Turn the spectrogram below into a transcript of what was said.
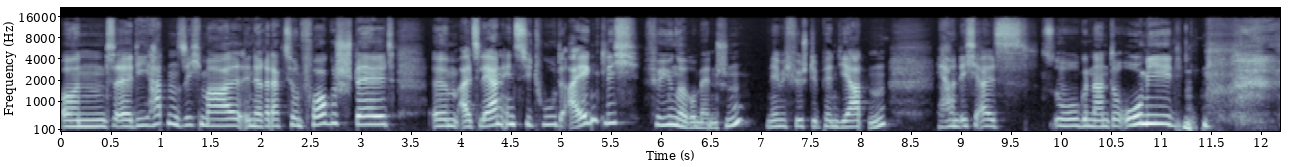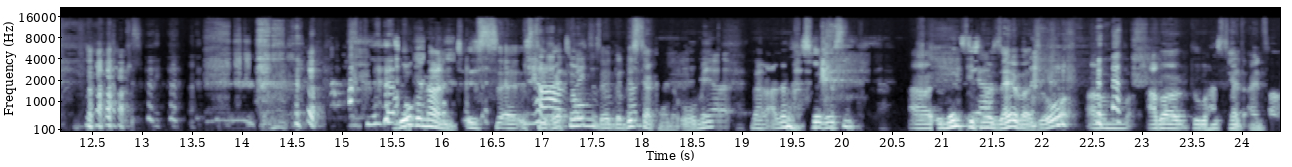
Und äh, die hatten sich mal in der Redaktion vorgestellt ähm, als Lerninstitut eigentlich für jüngere Menschen, nämlich für Stipendiaten. Ja, und ich als sogenannte Omi. so genannt ist, äh, ist ja, die Rettung, so du bist ja keine Omi, ja. nach allem, was wir wissen. Äh, du nennst dich ja. nur selber so, ähm, aber du hast halt einfach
